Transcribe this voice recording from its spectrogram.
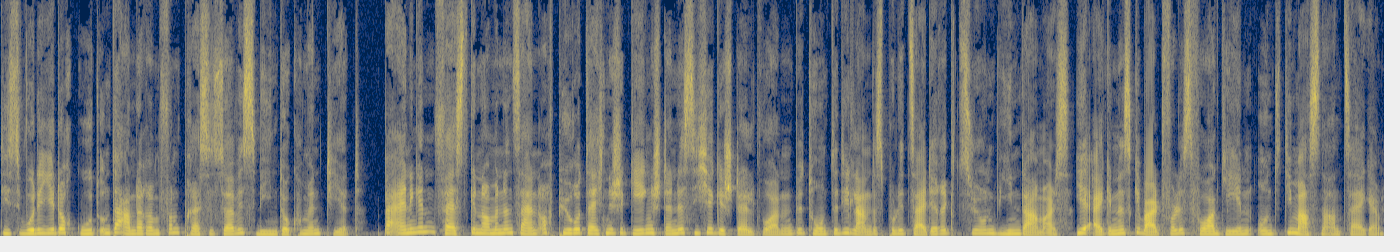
Dies wurde jedoch gut unter anderem von Presseservice Wien dokumentiert. Bei einigen Festgenommenen seien auch pyrotechnische Gegenstände sichergestellt worden, betonte die Landespolizeidirektion Wien damals, ihr eigenes gewaltvolles Vorgehen und die Massenanzeige.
